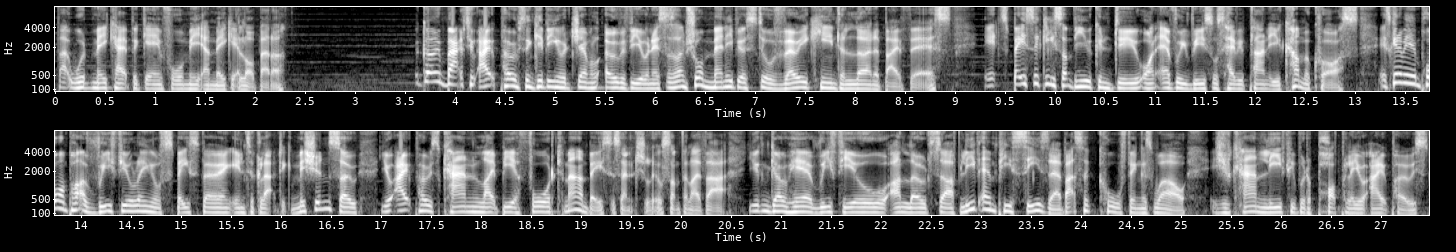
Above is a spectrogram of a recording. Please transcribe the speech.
that would make out the game for me and make it a lot better. But going back to Outposts and giving you a general overview on this, as I'm sure many of you are still very keen to learn about this, it's basically something you can do on every resource-heavy planet you come across. It's going to be an important part of refueling your spacefaring intergalactic mission, so your outpost can like be a forward command base essentially, or something like that. You can go here, refuel, unload stuff, leave NPCs there. That's a cool thing as well, is you can leave people to populate your outpost,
